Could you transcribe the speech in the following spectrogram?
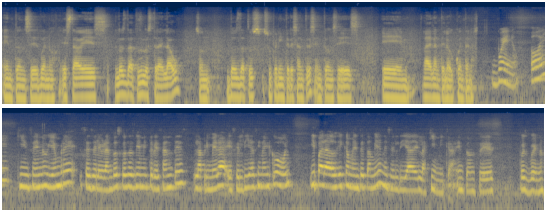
Entonces bueno, esta vez los datos los trae Lau. Son dos datos súper interesantes. Entonces eh, adelante Lau, cuéntanos. Bueno, hoy 15 de noviembre se celebran dos cosas bien interesantes. La primera es el Día sin Alcohol y paradójicamente también es el Día de la Química. Entonces, pues bueno,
